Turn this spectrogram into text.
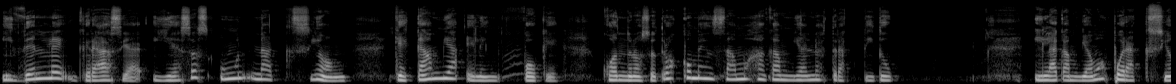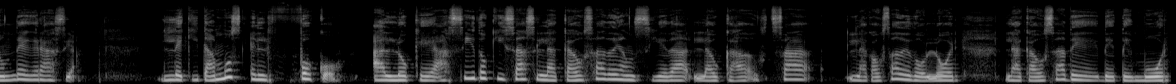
y denle gracia. Y eso es una acción que cambia el enfoque. Cuando nosotros comenzamos a cambiar nuestra actitud y la cambiamos por acción de gracia, le quitamos el foco a lo que ha sido quizás la causa de ansiedad, la causa la causa de dolor, la causa de, temor.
